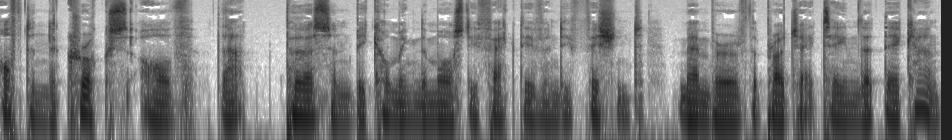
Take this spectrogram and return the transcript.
often the crux of that person becoming the most effective and efficient member of the project team that they can.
